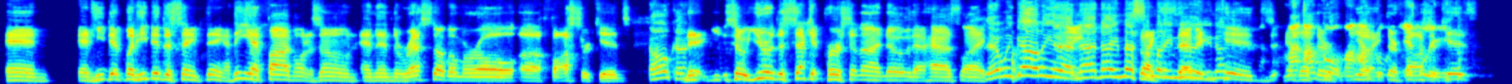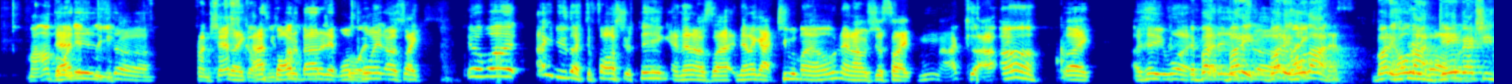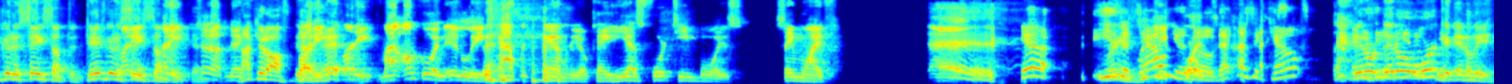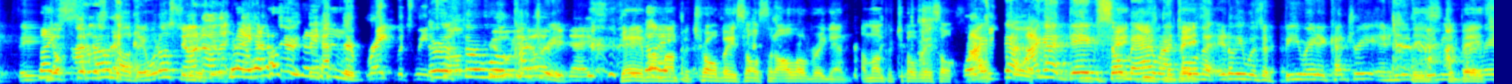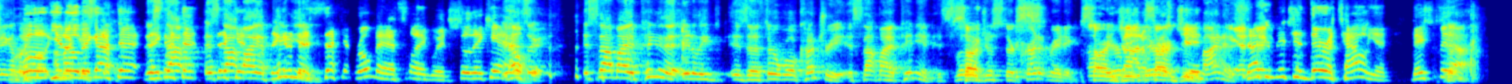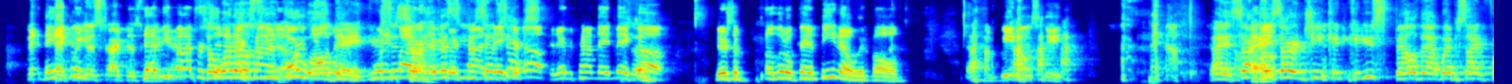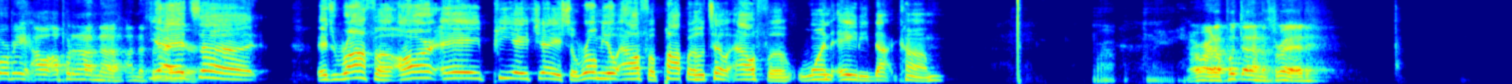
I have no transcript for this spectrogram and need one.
and and he did, but he did the same thing. I think he had five on his own, and then the rest of them are all uh, foster kids. Oh, okay. That- so you're the second person that I know that has like There we go. Look at that. Now, now you met like somebody seven new. You know? kids. My but they're, uncle- my you know, uncle they're foster Italy, kids. My uncle That in is Italy, uh, Francesco. like I thought about it at one boys. point. I was like, you know what? I can do like the foster thing, and then I was like, and then I got two of my own, and I was just like, mm, I could, uh, like I tell you what, Hey, buddy, that is, buddy, uh, buddy, hold like, on. That's- Buddy, hold pretty on. Dave actually is going to say something. Dave's going to say something. buddy, shut up, Nick. knock it off, buddy. Yeah, buddy, my uncle in Italy, Catholic family. Okay, he has 14 boys, same wife. Hey. Yeah, he's Crazy. Italian though. That doesn't count. They don't. They don't work in Italy. Italy. They Like- just sit around all day. What else do you No, gonna no, do? they, Right, they what have else their you gonna they have their break between. They're a 12 third and world 2, you know, country. Dave, I'm on patrol base Olson all over again. I'm on patrol base Olson. I got, I got Dave so Debate- mad these when I told him that Italy was a B-rated country and he didn't These believe me for debates, rating. I'm like, Well, you I'm know like, they got not- that. They got not- that. It's second, not my opinion. They got that second romance language, so they can't Yeah, help it. It's not my opinion that Italy is a third world country. It's not my opinion. It's literally Sorry. just their credit rating. Sorry, They're- G. they're Sorry, a G. B minus. Yeah. Not to mention they're Italian. They spend Yeah. Nick, they we're gonna start this. one again. Seventy-five percent So what else do you do all day? and You just Twenty-five percent I of guess their time making sex. up, and every time they make So- up, there's a, a little bambino involved. Bambino, see. Hey, sorry, Hey. hey, Sergeant G, can, can you spell that website for me? I'll, I'll put it on the on the thread Yeah, here. it's uh it's Rapha, R A P H A. So Romeo Alpha, Papa Hotel Alpha 180.com. All right, I'll put that on the thread.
